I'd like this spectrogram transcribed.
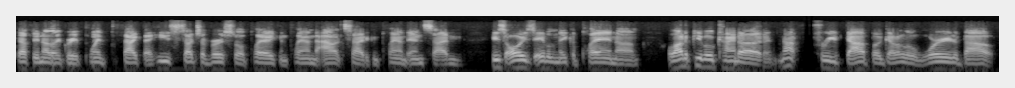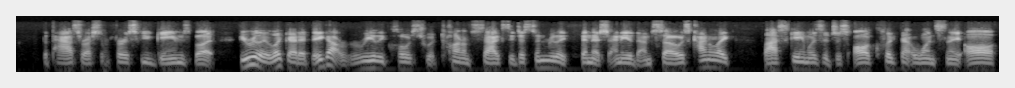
definitely another great point. The fact that he's such a versatile player, he can play on the outside, he can play on the inside, and he's always able to make a play. And um, a lot of people kind of not freaked out, but got a little worried about the pass rush the first few games. But if you really look at it, they got really close to a ton of sacks. They just didn't really finish any of them. So it was kind of like last game was it just all clicked at once and they all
